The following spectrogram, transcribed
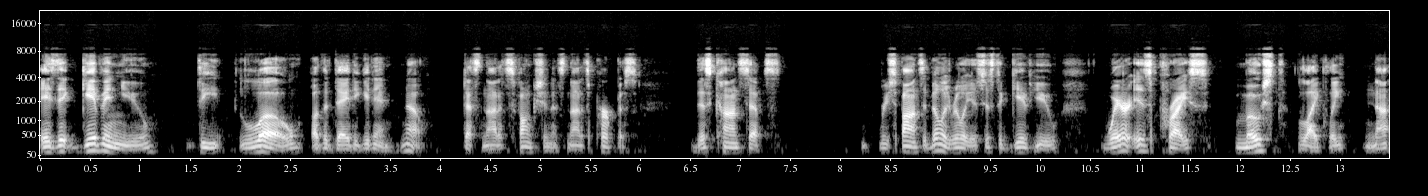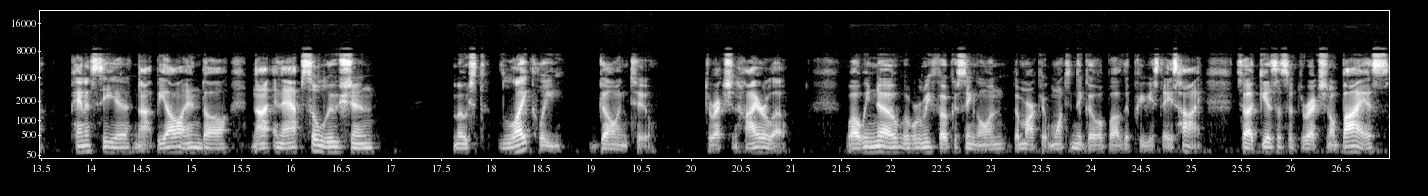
is it giving you the low of the day to get in? No, that's not its function. It's not its purpose. This concept's responsibility really is just to give you where is price most likely, not panacea, not be all end all, not an absolution, most likely going to direction high or low. Well, we know we're going to be focusing on the market wanting to go above the previous day's high. So that gives us a directional bias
